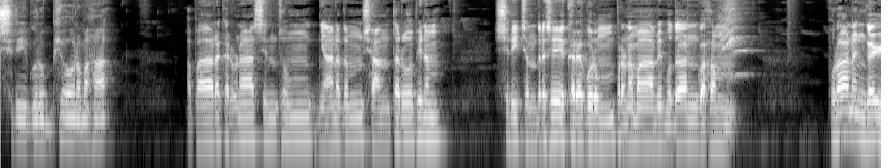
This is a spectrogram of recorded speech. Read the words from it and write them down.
ஸ்ரீகுருப்போ நம. அபார கருணா சிந்தும் ஜானதம் சாந்தரூபிணம். ஸ்ரீச்சந்திரசேகரகுரும் பிரணமாமி முதான்வகம். புராணங்கள்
